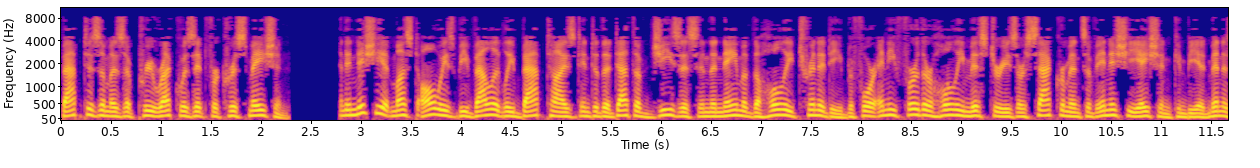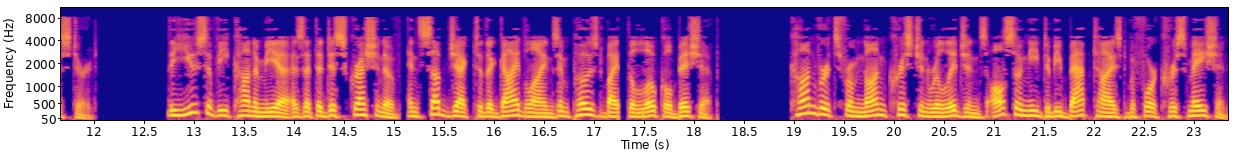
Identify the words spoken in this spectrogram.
baptism is a prerequisite for chrismation, an initiate must always be validly baptized into the death of Jesus in the name of the Holy Trinity before any further holy mysteries or sacraments of initiation can be administered. The use of oikonomia is at the discretion of, and subject to the guidelines imposed by, the local bishop. Converts from non-Christian religions also need to be baptized before chrismation.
